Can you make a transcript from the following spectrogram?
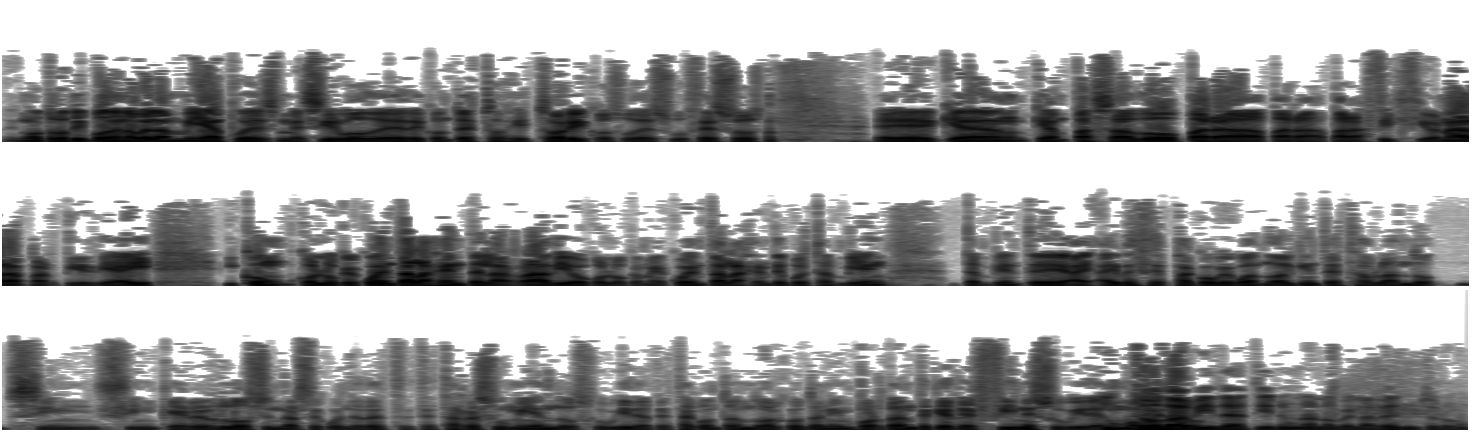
en otro tipo de novelas mías, pues me sirvo de, de contextos históricos o de sucesos eh, que, han, que han pasado para, para, para ficcionar a partir de ahí. Y con, con lo que cuenta la gente en la radio, con lo que me cuenta la gente, pues también, también te, hay, hay veces, Paco, que cuando alguien te está hablando, sin, sin quererlo, sin darse cuenta, te, te está resumiendo su vida, te está contando algo tan importante que define su vida. En Y un toda momento. vida tiene una novela dentro.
